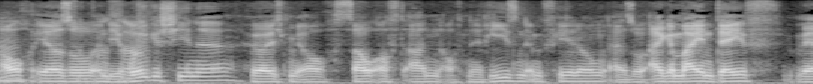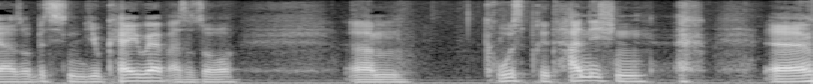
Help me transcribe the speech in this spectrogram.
Auch eher so Mhm. Super in die ruhige Schiene. Höre ich mir auch sau oft an. Auch eine Riesenempfehlung. Also allgemein Dave wäre so ein bisschen UK-Rap, also so ähm, großbritannischen äh,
